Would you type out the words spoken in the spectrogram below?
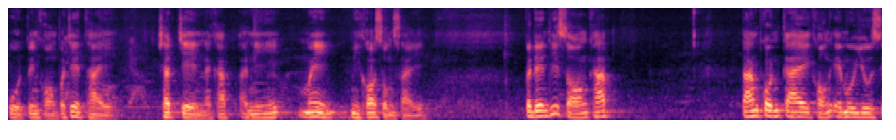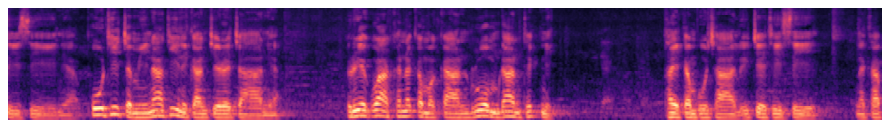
กูดเป็นของประเทศไทยชัดเจนนะครับ อันนี้ไม่มีข้อสงสัย ประเด็นที่สองครับ ตามกลไกของ MOU 44เนี่ยผู้ที่จะมีหน้าที่ในการเจรจาเนี่ยเรียกว่าคณะกรรมการร่วมด้านเทคนิค ไทยกัมพูชาหรือ JTC นะครับ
